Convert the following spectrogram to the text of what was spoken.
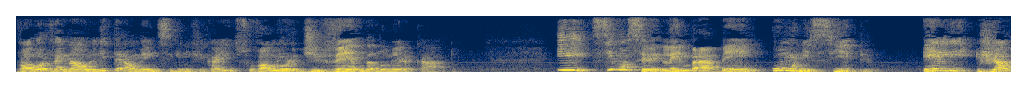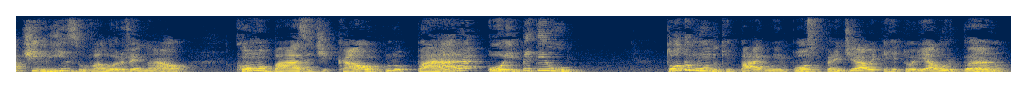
Valor venal literalmente significa isso, o valor de venda no mercado. E se você lembrar bem, o município ele já utiliza o valor venal como base de cálculo para o IPTU. Todo mundo que paga o imposto predial e territorial urbano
